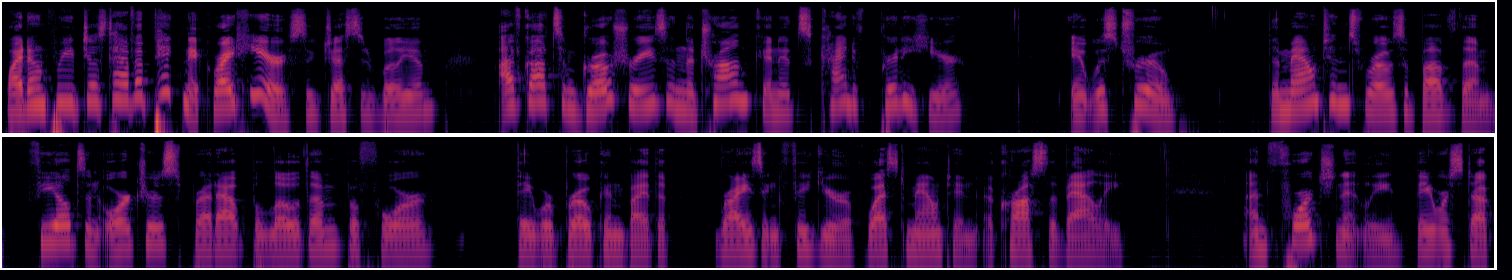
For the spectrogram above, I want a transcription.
Why don't we just have a picnic right here? suggested William. I've got some groceries in the trunk, and it's kind of pretty here. It was true. The mountains rose above them, fields and orchards spread out below them before they were broken by the rising figure of West Mountain across the valley. Unfortunately, they were stuck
